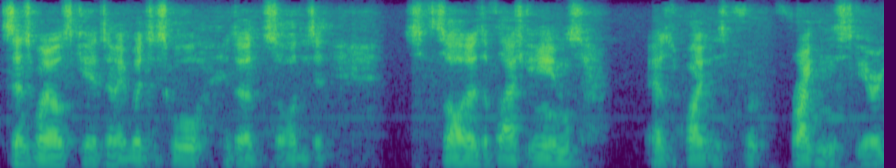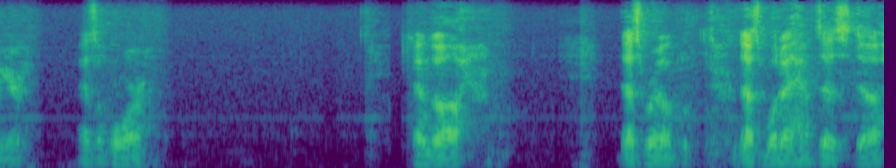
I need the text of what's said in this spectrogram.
since when I was a kid and I went to school and uh, saw these saw the Flash games as quite as fr frightening, scarier as a horror. And uh, that's where that's what I have to uh,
